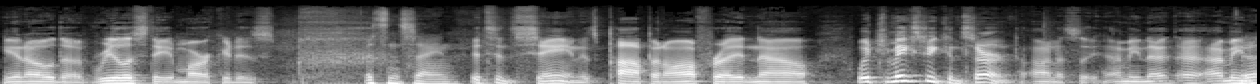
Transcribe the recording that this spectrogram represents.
You know, the real estate market is It's insane. it's insane. It's popping off right now, which makes me concerned. Honestly, I mean, that, I mean, Yeah.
